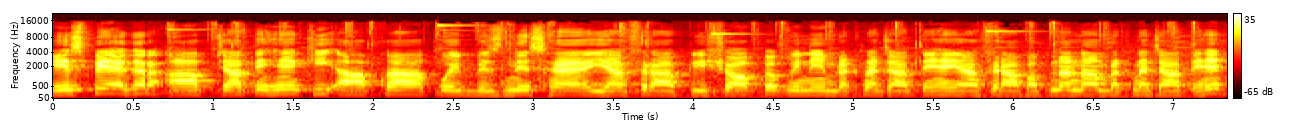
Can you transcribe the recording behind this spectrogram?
इस पे अगर आप चाहते हैं कि आपका कोई बिज़नेस है या फिर आपकी शॉप का कोई नेम रखना चाहते हैं या फिर आप अपना नाम रखना चाहते हैं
